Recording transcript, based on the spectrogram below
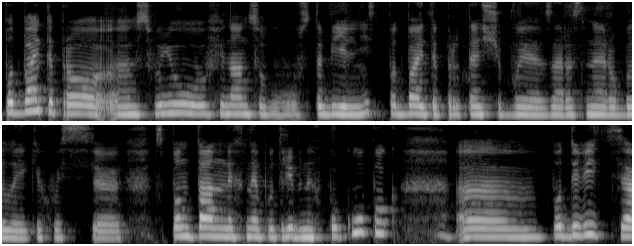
подбайте про е, свою фінансову стабільність, подбайте про те, щоб ви зараз не робили якихось е, спонтанних непотрібних покупок. Е, Подивіться,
